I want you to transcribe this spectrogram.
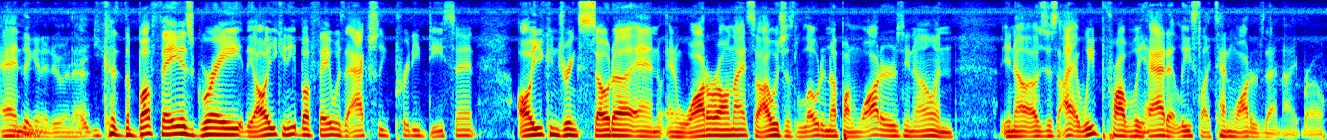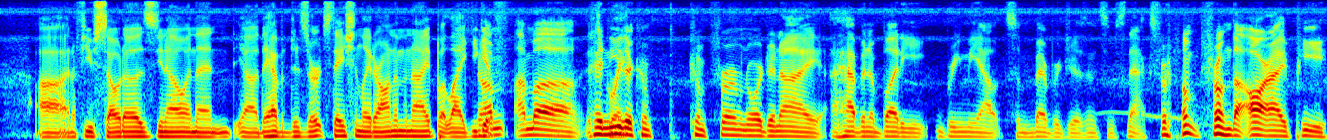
And I'm thinking of doing that. because the buffet is great. The all you can eat buffet was actually pretty decent. All you can drink soda and and water all night. So I was just loading up on waters, you know, and you know I was just I we probably had at least like ten waters that night, bro. Uh, and a few sodas, you know, and then uh, they have a dessert station later on in the night. But like you No, get I'm, I'm uh can great. neither com- confirm nor deny having a buddy bring me out some beverages and some snacks from from the RIP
